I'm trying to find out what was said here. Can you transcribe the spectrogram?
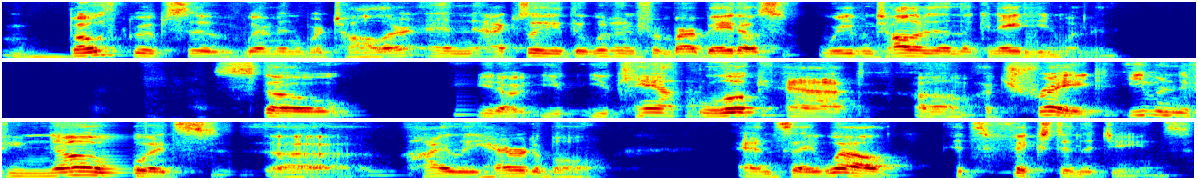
both groups of women were taller, and actually the women from Barbados were even taller than the Canadian women. So, you know, you, you can't look at um, a trait, even if you know it's uh, highly heritable, and say, well, it's fixed in the genes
